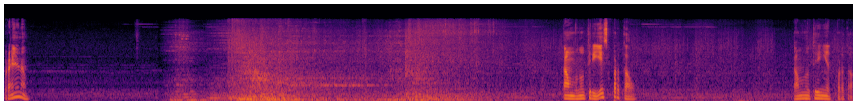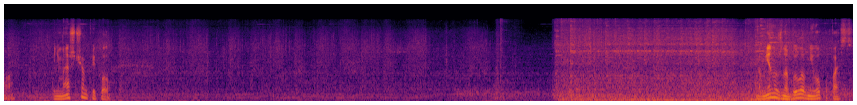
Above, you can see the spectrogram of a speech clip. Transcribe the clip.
Правильно? Там внутри есть портал? Там внутри нет портала. Понимаешь, в чем прикол? Мне нужно было в него попасть.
